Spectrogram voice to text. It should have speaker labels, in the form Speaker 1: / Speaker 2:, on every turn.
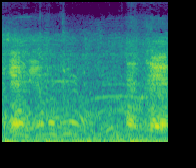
Speaker 1: check engine and tail.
